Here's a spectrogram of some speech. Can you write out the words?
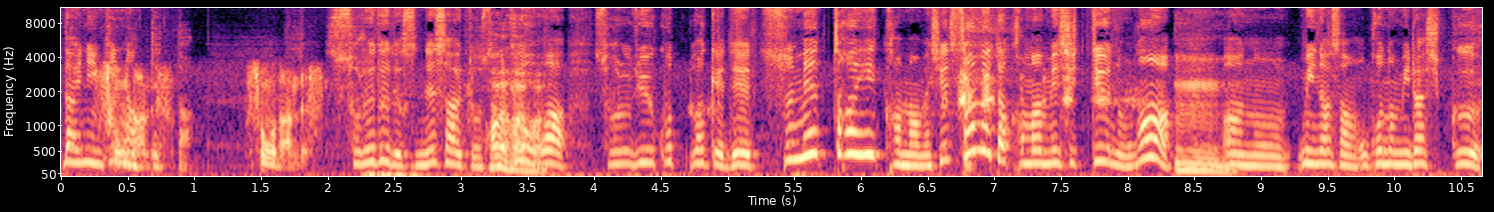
大人気になってったそうなんです。それでですね斉藤さん、はいはいはい。今日はそういうこわけで冷たい釜飯冷めた釜飯っていうのが、うん。あの皆さんお好みらしく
